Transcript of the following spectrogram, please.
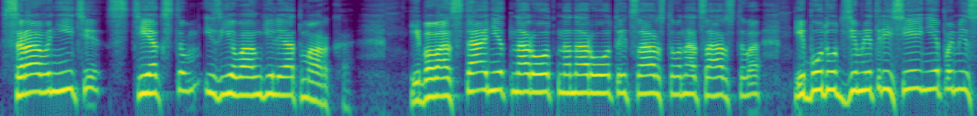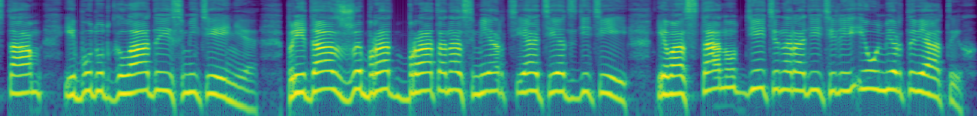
Сравните с текстом из Евангелия от Марка. Ибо восстанет народ на народ и царство на царство, и будут землетрясения по местам, и будут глады и смятения. Предаст же брат брата на смерть и отец детей, и восстанут дети на родителей и умертвят их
